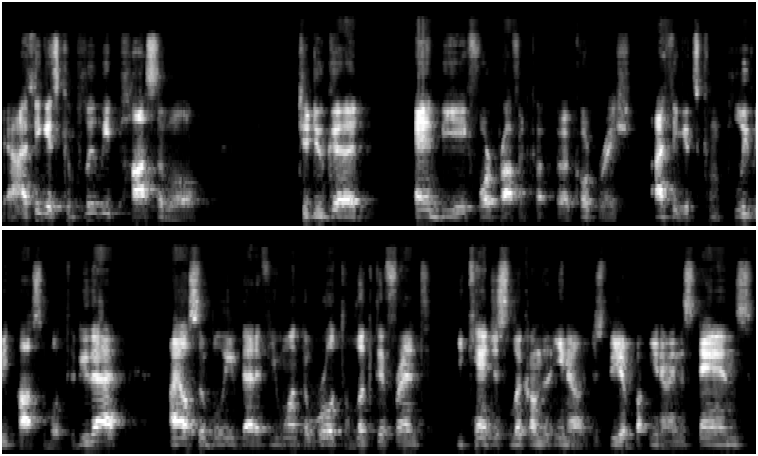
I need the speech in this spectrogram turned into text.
Yeah, I think it's completely possible to do good and be a for-profit co- uh, corporation. I think it's completely possible to do that. I also believe that if you want the world to look different, you can't just look on the, you know, just be a, you know, in the stands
